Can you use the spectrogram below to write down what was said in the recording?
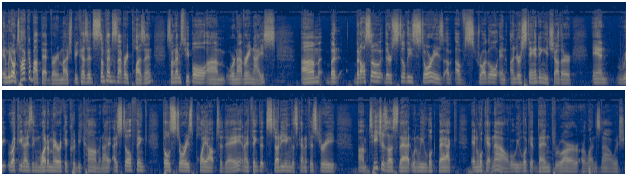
and we don't talk about that very much because it's sometimes it's not very pleasant. Sometimes people um, were not very nice, um, but but also there's still these stories of, of struggle and understanding each other and re- recognizing what America could become. And I, I still think those stories play out today. And I think that studying this kind of history um, teaches us that when we look back and look at now, we look at then through our, our lens now, which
